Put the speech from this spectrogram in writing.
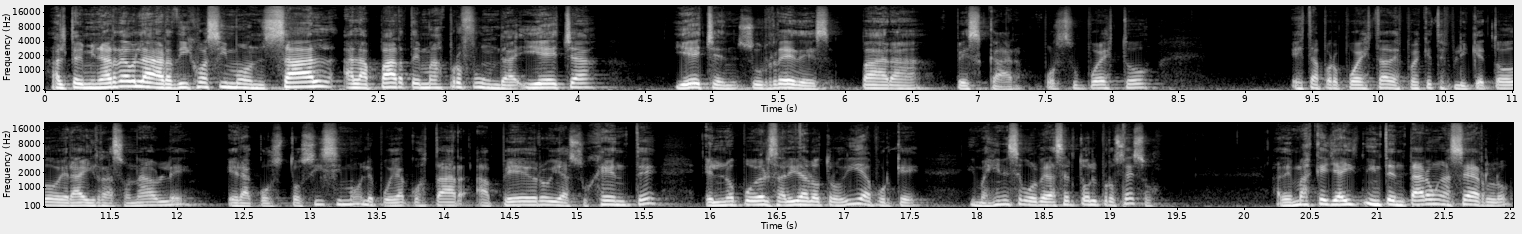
Al terminar de hablar, dijo a Simón, sal a la parte más profunda y echa y echen sus redes para pescar. Por supuesto, esta propuesta, después que te expliqué todo, era irrazonable, era costosísimo, le podía costar a Pedro y a su gente el no poder salir al otro día, porque imagínense volver a hacer todo el proceso. Además que ya intentaron hacerlo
